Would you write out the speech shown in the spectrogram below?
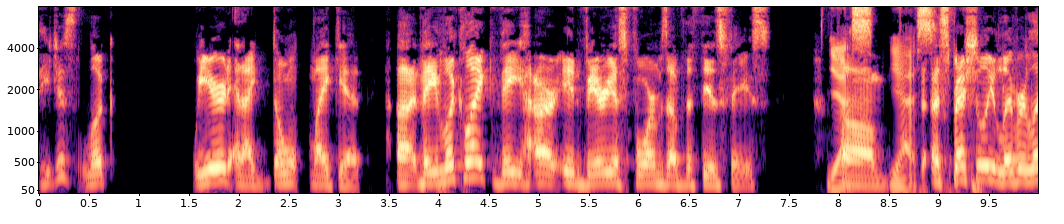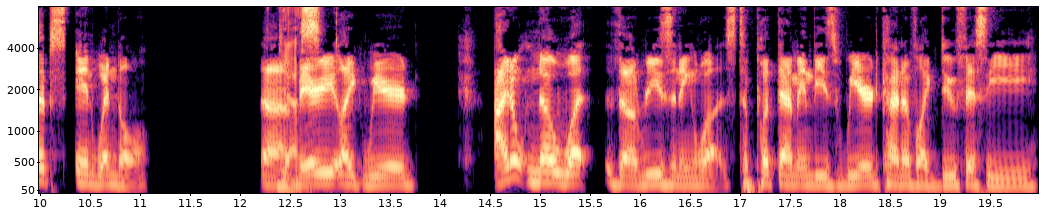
they just look weird and I don't like it. Uh, they look like they are in various forms of the Thizz face Yes. Um, yes. especially liver lips and Wendell. Uh, Yes. Very like weird. I don't know what the reasoning was to put them in these weird kind of like doofusy.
